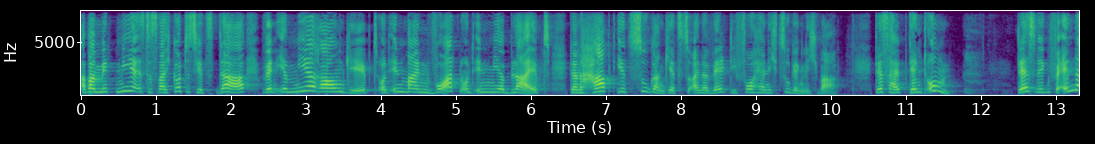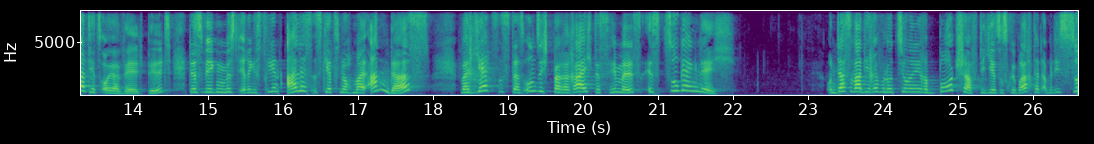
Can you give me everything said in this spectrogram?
Aber mit mir ist das Reich Gottes jetzt da. Wenn ihr mir Raum gebt und in meinen Worten und in mir bleibt, dann habt ihr Zugang jetzt zu einer Welt, die vorher nicht zugänglich war. Deshalb denkt um. Deswegen verändert jetzt euer Weltbild. Deswegen müsst ihr registrieren, alles ist jetzt nochmal anders, weil jetzt ist das unsichtbare Reich des Himmels ist zugänglich. Und das war die revolutionäre Botschaft, die Jesus gebracht hat, aber die ist so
